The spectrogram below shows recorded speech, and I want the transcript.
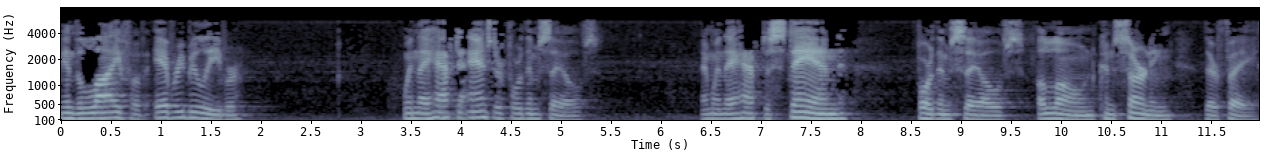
in the life of every believer when they have to answer for themselves and when they have to stand for themselves alone concerning their faith.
